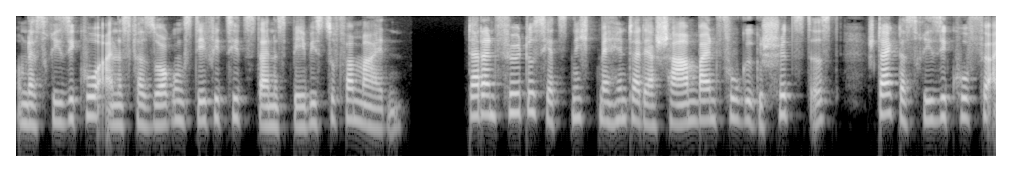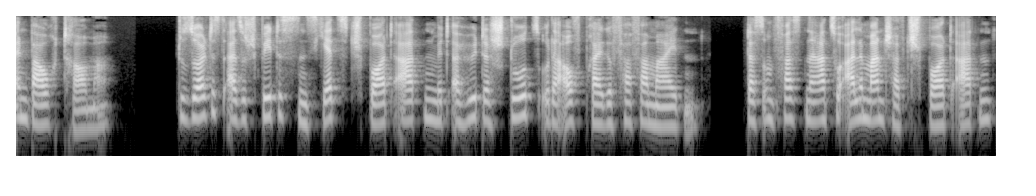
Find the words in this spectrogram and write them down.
um das Risiko eines Versorgungsdefizits deines Babys zu vermeiden. Da dein Fötus jetzt nicht mehr hinter der Schambeinfuge geschützt ist, steigt das Risiko für ein Bauchtrauma. Du solltest also spätestens jetzt Sportarten mit erhöhter Sturz- oder Aufprallgefahr vermeiden. Das umfasst nahezu alle Mannschaftssportarten,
